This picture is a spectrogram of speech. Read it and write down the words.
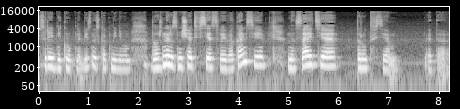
средний крупный бизнес, как минимум, должны размещать все свои вакансии на сайте Труд всем. Это,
